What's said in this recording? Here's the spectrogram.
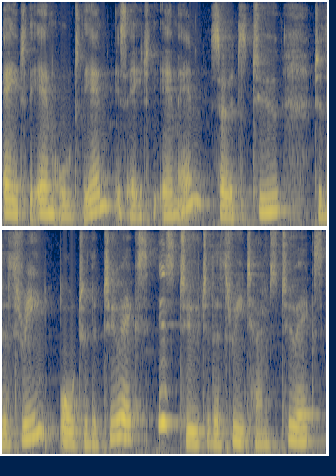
a to the m all to the n is a to the mn. So it's 2 to the 3 all to the 2x is 2 to the 3 times 2x,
